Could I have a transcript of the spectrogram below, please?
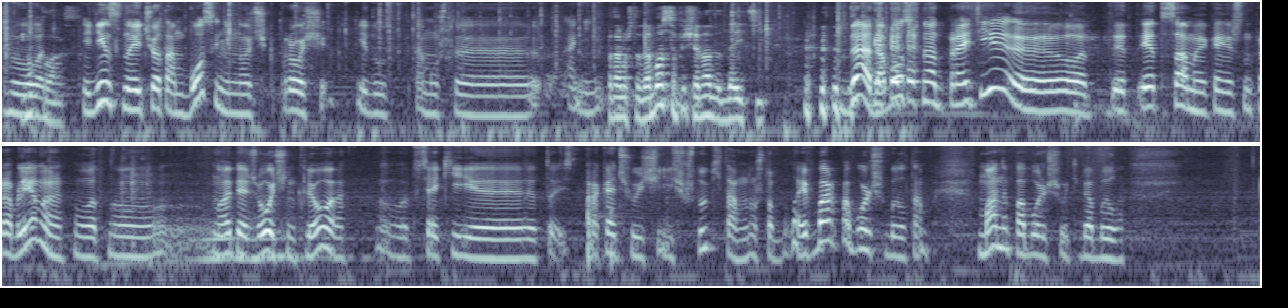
Ну, вот. Класс. Единственное, что там боссы немножечко проще идут, потому что они... Потому что до боссов еще надо дойти. Да, до боссов надо пройти. Э, вот. Это, это самая, конечно, проблема. Вот, но, но опять же, очень клево. Вот, всякие, то есть, прокачивающие штуки, там, ну, чтобы лайфбар побольше был, там, маны побольше у тебя было.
